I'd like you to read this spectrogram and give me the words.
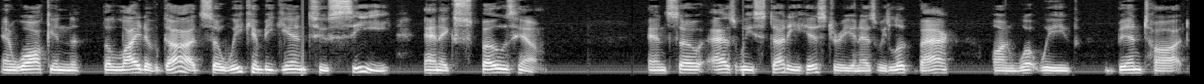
and walk in the light of God so we can begin to see and expose him. And so, as we study history and as we look back on what we've been taught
